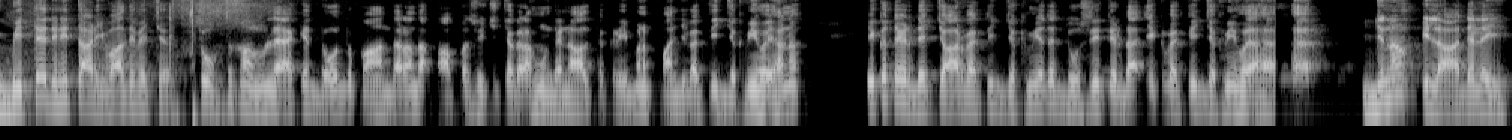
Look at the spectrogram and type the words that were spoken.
ਬੀਤੇ ਦਿਨੀ ਧਾਰੀਵਾਲ ਦੇ ਵਿੱਚ ਧੂਪ ਧਕਾਉਣ ਨੂੰ ਲੈ ਕੇ ਦੋ ਦੁਕਾਨਦਾਰਾਂ ਦਾ ਆਪਸ ਵਿੱਚ ਝਗੜਾ ਹੋਣ ਦੇ ਨਾਲ ਤਕਰੀਬਨ 5 ਵਿਅਕਤੀ ਜ਼ਖਮੀ ਹੋਏ ਹਨ। ਇੱਕ ਧਿਰ ਦੇ 4 ਵਿਅਕਤੀ ਜ਼ਖਮੀ ਅਤੇ ਦੂਸਰੀ ਧਿਰ ਦਾ ਇੱਕ ਵਿਅਕਤੀ ਜ਼ਖਮੀ ਹੋਇਆ ਹੈ। ਜਿਨ੍ਹਾਂ ਨੂੰ ਇਲਾਜ ਦੇ ਲਈ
